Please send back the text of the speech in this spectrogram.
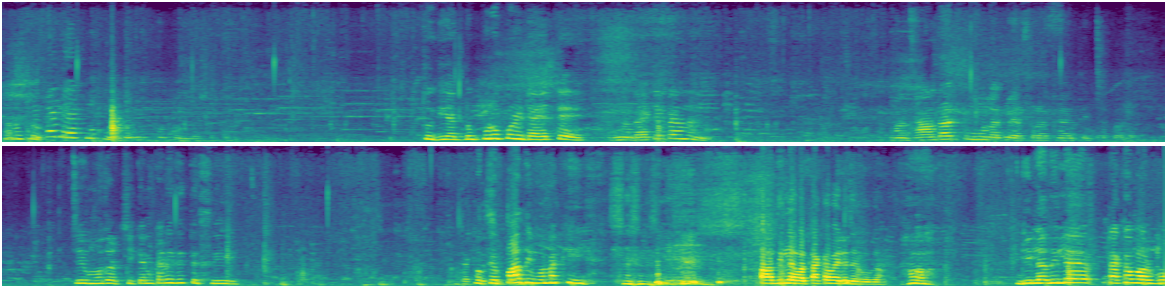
চানাচুর কি একদম পুরোপুরি ডায়েটে? ডায়েটের কারণে ঝালটা একটু লাগলে এরপর খাইতে ইচ্ছা করে। যে মজার চিকেন কারি দিতেছি। তোকে পা দিব নাকি? পা দিলে আবার টাকা বাইরে যাব গা। হ। গিলা দিলে টাকা বাড়বো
